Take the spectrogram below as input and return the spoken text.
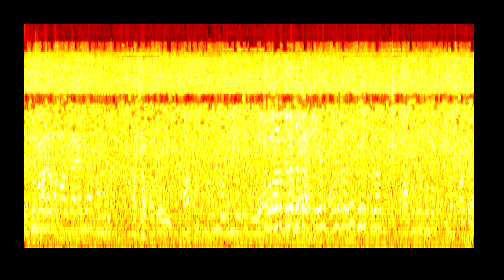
ਇੱਥੋਂ ਬੜਾ ਸਾਡਾ ਪੜਦਾ ਹੈ ਜਾਂ ਸਾਹਮਣੇ ਅੱਛਾ। ਆਪ ਕੀ ਕੋਈ ਲੋੜ ਨਹੀਂ ਹੈ ਉਹ ਥੋੜਾ ਬੜਾ ਛੋਟਾ ਇਹ ਨੇ ਬਹੁਤ ਬੜਾ ਨਾ ਤੁਹਾਨੂੰ ਪੂਰਾ 10 15 ਫੁੱਟ ਪੜਦਾ ਹੈ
